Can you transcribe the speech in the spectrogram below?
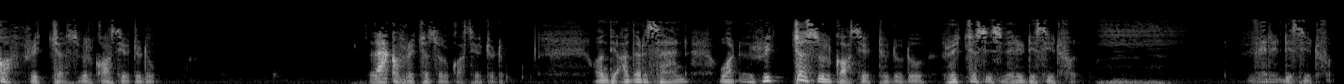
of riches will cause you to do. Lack of riches will cause you to do. On the other hand, what riches will cause you to do, do riches is very deceitful. Very deceitful.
